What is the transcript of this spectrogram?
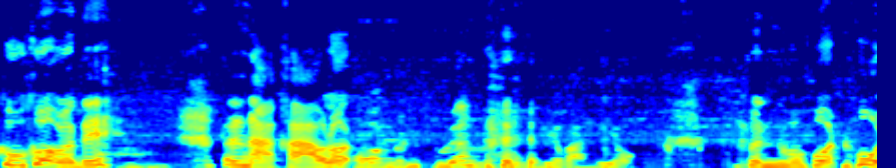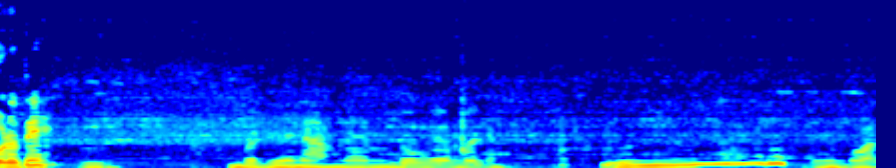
คู่โคบแล้วติเป็นหน้าขาวแล้วโคตรเหมือนเปลืองเดียวบาทเดียวเพิ่นโพดฮู้แล้วติอืมเบิดเลยน้ำแล้วมันลงเงินเบิดเลยอืมเดี๋ยวก่อน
